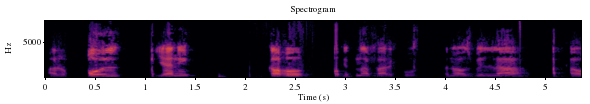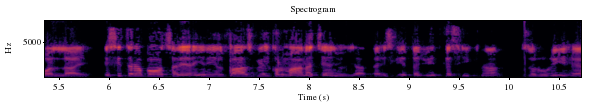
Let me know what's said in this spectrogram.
اور قل یعنی کہو۔ کتنا فرق ہو۔ نوز باللہ او اللہ۔ اسی طرح بہت سارے یعنی الفاظ بالکل معنی چینج ہو جاتا ہے۔ اس لیے تجوید کا سیکھنا ضروری ہے،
